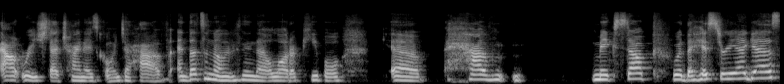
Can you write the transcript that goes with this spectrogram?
outreach that China is going to have. And that's another thing that a lot of people uh, have mixed up with the history, I guess,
